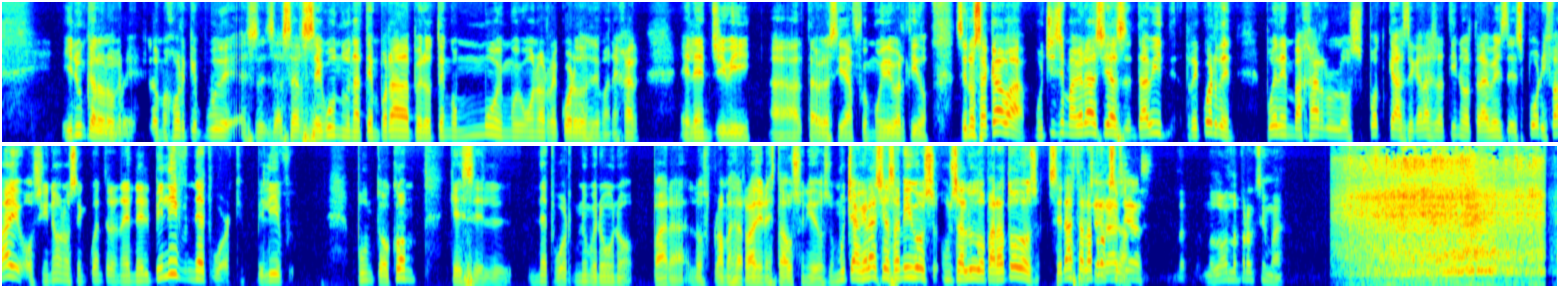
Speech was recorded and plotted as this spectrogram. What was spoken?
y nunca lo mm. logré. Lo mejor que pude es hacer segundo una temporada, pero tengo muy, muy buenos recuerdos de manejar el MGB a alta velocidad. Fue muy divertido. Se nos acaba. Muchísimas gracias, David. Recuerden, pueden bajar los podcasts de Garage Latino a través de Spotify o si no, nos encuentran en el Believe Network, believe.com, que es el network número uno para los programas de radio en Estados Unidos. Muchas gracias, amigos. Un saludo para todos. Será hasta la próxima. Gracias. Nos vemos la próxima.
